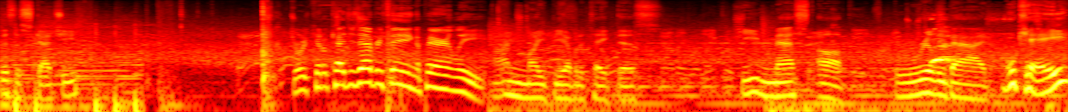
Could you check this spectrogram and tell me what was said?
This is sketchy. George Kittle catches everything, apparently. I might be able to take this. He messed up really bad. Okay.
